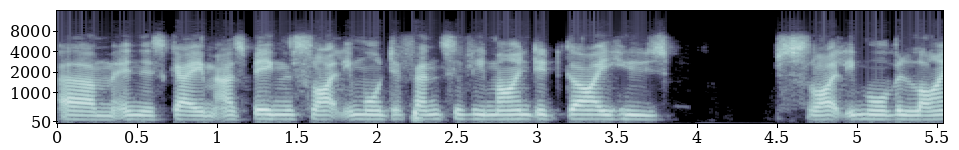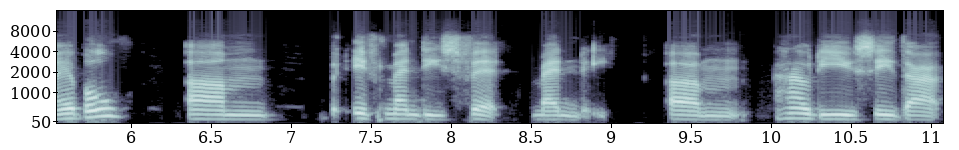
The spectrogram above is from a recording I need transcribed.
um, in this game as being the slightly more defensively minded guy who's slightly more reliable. Um, but if Mendy's fit, Mendy. Um, how do you see that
